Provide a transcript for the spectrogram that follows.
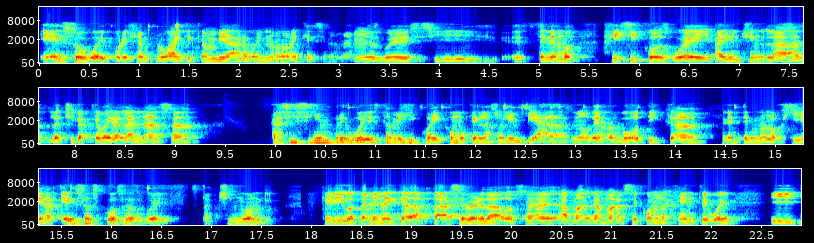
Eso, güey, por ejemplo, hay que cambiar, güey, ¿no? Hay que decir, no mames, güey, sí, sí. Eh, tenemos físicos, güey. Hay un ching, la, la chica que va a ir a la NASA. Casi siempre, güey, está México ahí como que en las Olimpiadas, ¿no? De robótica, en tecnología, esas cosas, güey, está chingón. Que digo, también hay que adaptarse, ¿verdad? O sea, amalgamarse con la gente, güey. Y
